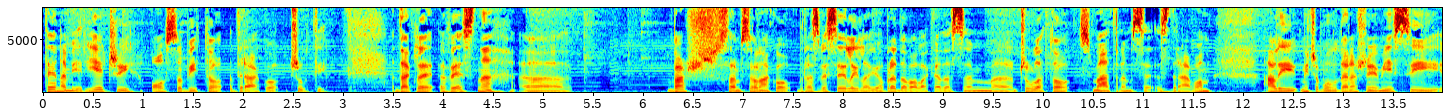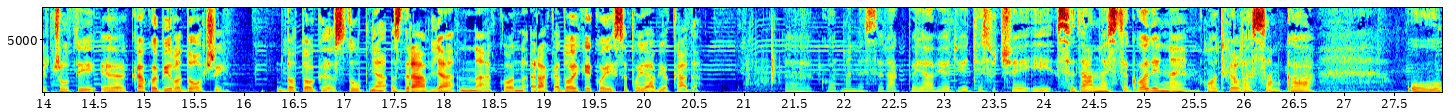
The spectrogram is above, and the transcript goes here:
te nam je riječi osobito drago čuti. Dakle, Vesna, e, baš sam se onako razveselila i obradovala kada sam e, čula to, smatram se zdravom, ali mi ćemo u današnjoj emisiji čuti e, kako je bilo doći do tog stupnja zdravlja nakon raka dojke koji se pojavio kada? E, Kod mene se rak pojavio 2017. godine. Otkrila sam ga u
